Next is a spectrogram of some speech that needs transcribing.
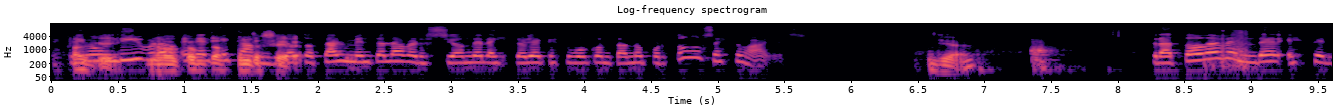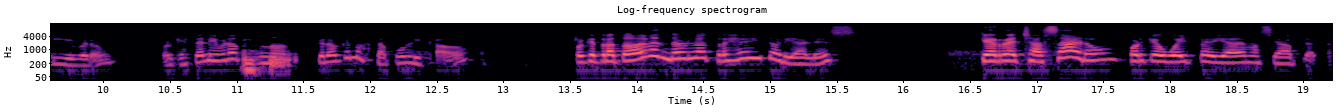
Escribe un libro en el que Cop 2.0. cambió totalmente la versión de la historia que estuvo contando por todos estos años Ya. trató de vender este libro, porque este libro no, creo que no está publicado, porque trató de venderlo a tres editoriales que rechazaron porque Wade pedía demasiada plata.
